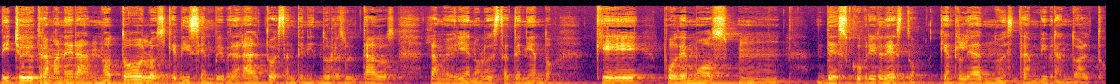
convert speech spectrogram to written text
Dicho de otra manera, no todos los que dicen vibrar alto están teniendo resultados. La mayoría no los está teniendo. ¿Qué podemos mm, descubrir de esto? Que en realidad no están vibrando alto.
